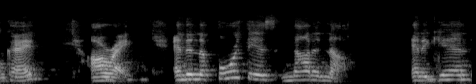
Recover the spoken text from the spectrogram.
Okay. All right. And then the fourth is not enough. And again,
